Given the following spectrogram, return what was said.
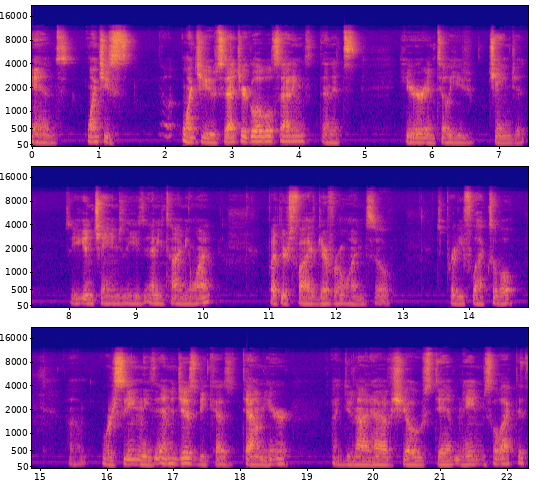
And once you once you set your global settings, then it's here until you change it. So you can change these anytime you want, but there's five different ones, so it's pretty flexible. Um, we're seeing these images because down here I do not have show stamp name selected.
